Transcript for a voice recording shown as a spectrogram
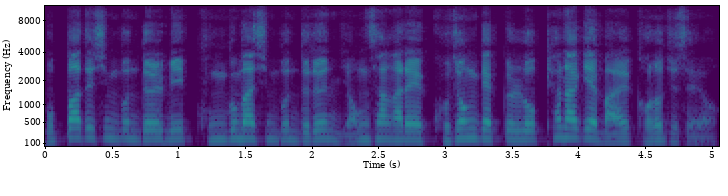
못 받으신 분들 및 궁금하신 분들은 영상 아래 고정 댓글로 편하게 말 걸어주세요.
